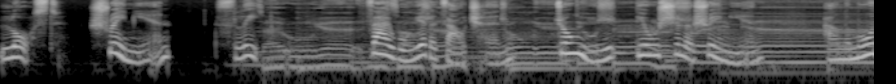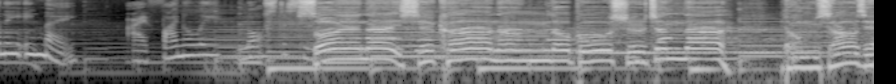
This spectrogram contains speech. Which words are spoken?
，lost，睡眠，sleep，在五月的早晨，终于丢失了睡眠。On the morning in May，I finally lost sleep。所以那些可能都不是真的，董小姐。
